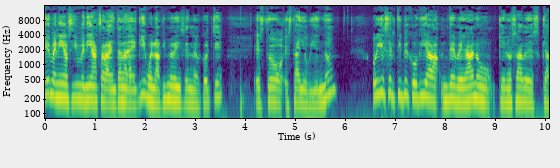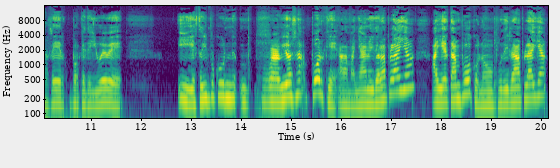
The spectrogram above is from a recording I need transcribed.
Bienvenidos y bienvenidas a la ventana de aquí. Bueno, aquí me veis en el coche. Esto está lloviendo. Hoy es el típico día de verano que no sabes qué hacer porque te llueve. Y estoy un poco rabiosa porque a la mañana he ido a la playa. Ayer tampoco, no pude ir a la playa.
